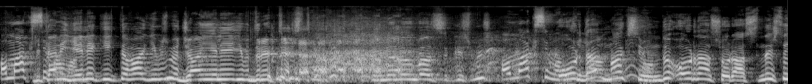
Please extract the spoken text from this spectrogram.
O bir tane ama. yelek ilk defa giymişim ve can yeleği gibi duruyordu üstümde. İnanılmaz sıkışmış. O maksimum Oradan maksimumdu. Oradan sonra aslında işte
